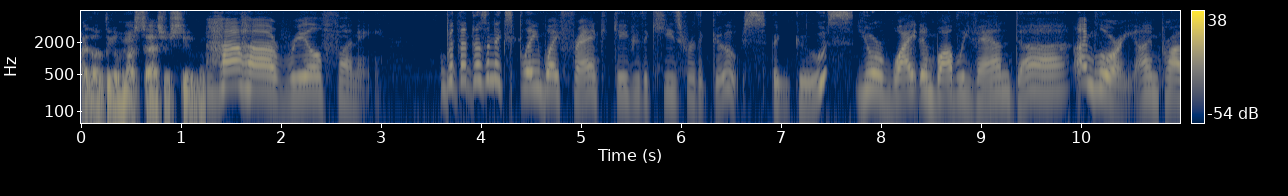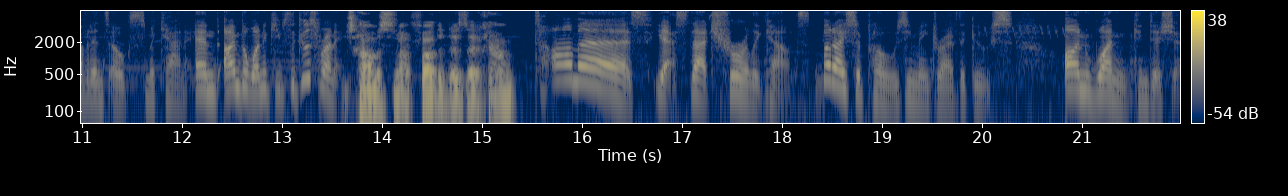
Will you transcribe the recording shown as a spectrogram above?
I don't think a mustache will suit me. Haha, real funny. But that doesn't explain why Frank gave you the keys for the goose. The goose? Your white and wobbly van, duh. I'm Lori. I'm Providence Oaks mechanic. And I'm the one who keeps the goose running. Thomas is my father. Does that count? Thomas! Yes, that surely counts. But I suppose you may drive the goose. On one condition.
